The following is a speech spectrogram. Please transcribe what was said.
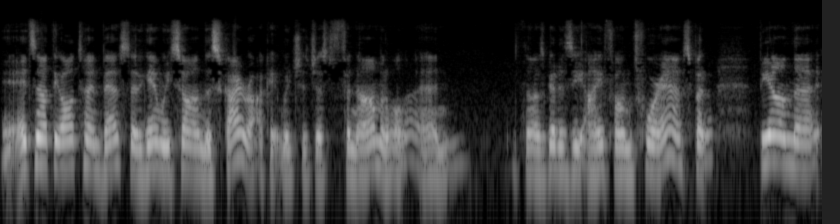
It's not the all-time best that again we saw on the Skyrocket, which is just phenomenal, and it's not as good as the iPhone 4S, but beyond that,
